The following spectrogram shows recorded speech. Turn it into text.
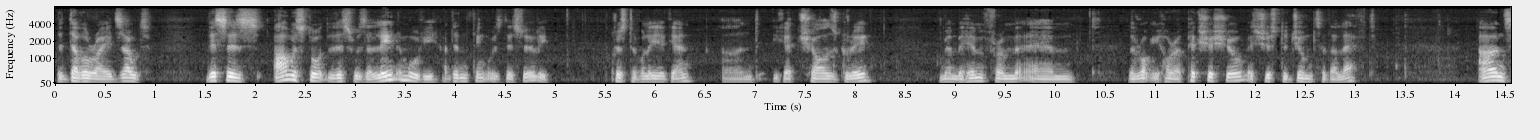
The Devil Rides Out. This is, I always thought that this was a later movie. I didn't think it was this early. Christopher Lee again, and you get Charles Gray. Remember him from um, the Rocky Horror Picture Show. It's just a jump to the left. And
